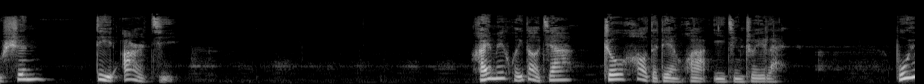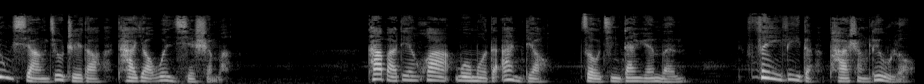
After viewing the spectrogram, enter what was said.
身第二集。还没回到家，周浩的电话已经追来，不用想就知道他要问些什么。他把电话默默的按掉，走进单元门，费力的爬上六楼。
